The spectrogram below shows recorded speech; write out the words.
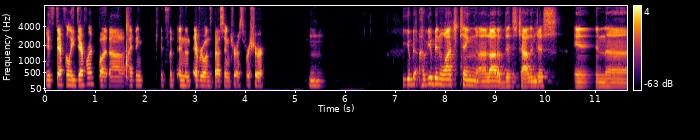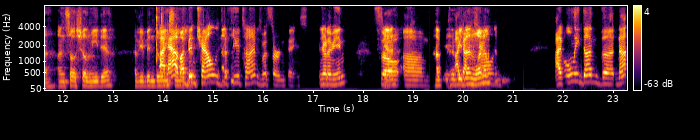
it's definitely different, but uh, I think it's the, in everyone's best interest for sure. Mm-hmm. You, have you been watching a lot of these challenges in uh, on social media? Have you been doing? I have. I've been challenged a few times with certain things. You know what I mean? So, yeah. um, have, have you done one of them? I've only done the not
